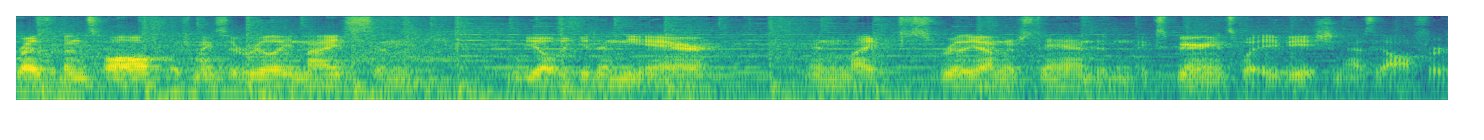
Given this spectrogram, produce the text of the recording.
residence hall, which makes it really nice and be able to get in the air and like just really understand and experience what aviation has to offer.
